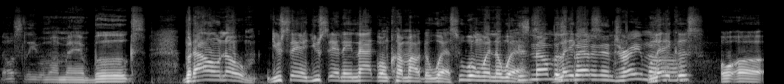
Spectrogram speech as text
Don't sleep with my man Boogs. But I don't know. You said you said they not gonna come out the West. Who gonna win the West? His numbers better than Draymond. Lakers or uh,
